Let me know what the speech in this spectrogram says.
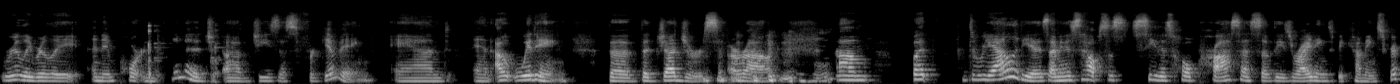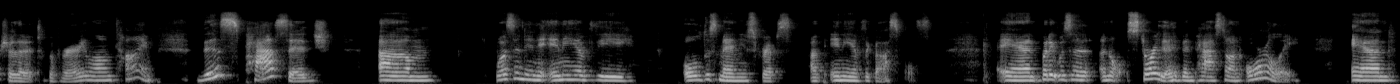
really really an important image of Jesus forgiving and and outwitting the the judgers around. Mhm. Um, but the reality is, I mean, this helps us see this whole process of these writings becoming scripture that it took a very long time. This passage um, wasn't in any of the oldest manuscripts of any of the gospels. And but it was a, a story that had been passed on orally. And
